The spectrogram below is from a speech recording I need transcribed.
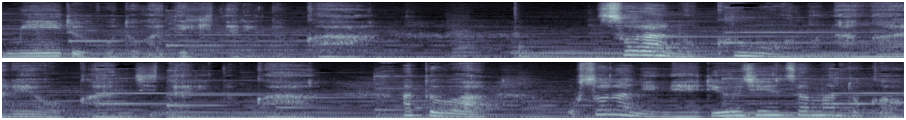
見ることができたり空の雲の流れを感じたりとかあとはお空にね龍神様とか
